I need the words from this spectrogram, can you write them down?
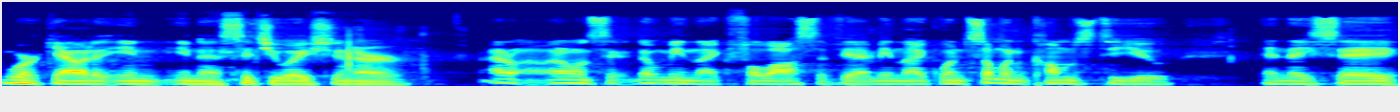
work out in, in a situation or I don't, I don't want to say, don't mean like philosophy. I mean, like when someone comes to you and they say,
